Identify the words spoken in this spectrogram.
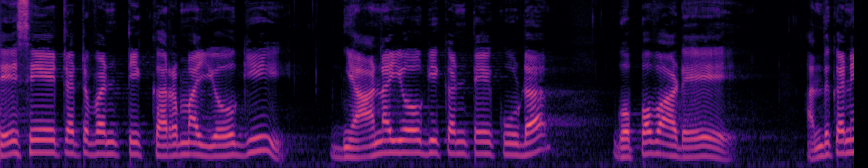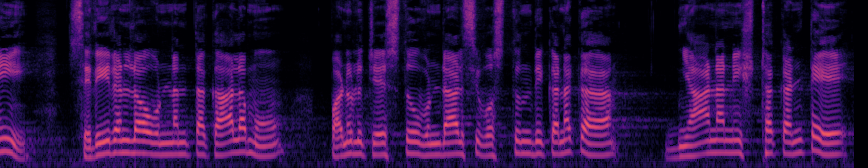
చేసేటటువంటి కర్మయోగి జ్ఞానయోగి కంటే కూడా గొప్పవాడే. అందుకని శరీరంలో ఉన్నంత కాలము పనులు చేస్తూ ఉండాల్సి వస్తుంది కనుక జ్ఞాననిష్ట కంటే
